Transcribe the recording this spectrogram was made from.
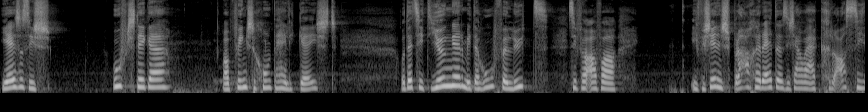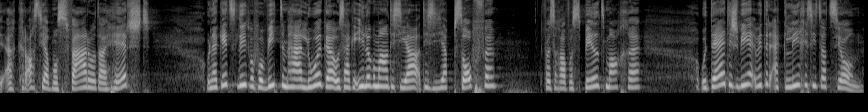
Jesus ist aufgestiegen, ab Pfingsten kommt der Heilige Geist. Und dort sind die Jünger mit einem Haufen Leuten, sie fangen in verschiedenen Sprachen reden. Es ist auch eine krasse, eine krasse Atmosphäre, die da herrscht. Und dann gibt es Leute, die von weitem her schauen und sagen, ich schau mal, die sind ja, die sind ja besoffen von sich auf ein Bild machen. Und dort ist wie wieder eine gleiche Situation.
